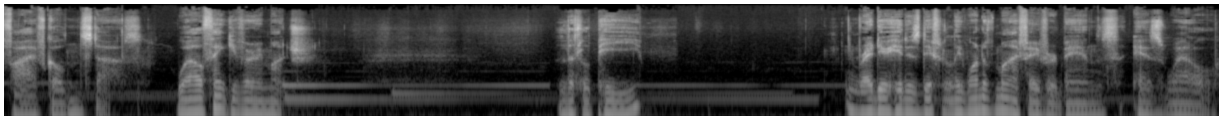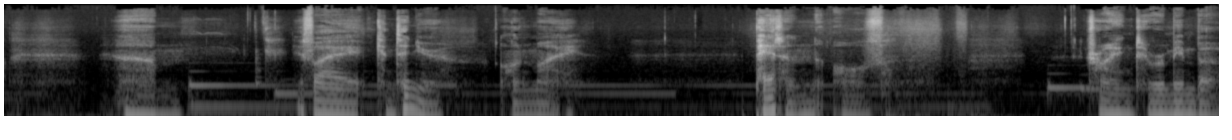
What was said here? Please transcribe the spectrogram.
Five golden stars. Well, thank you very much, Little P. Radiohead is definitely one of my favourite bands as well. Um, if I continue on my pattern of trying to remember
